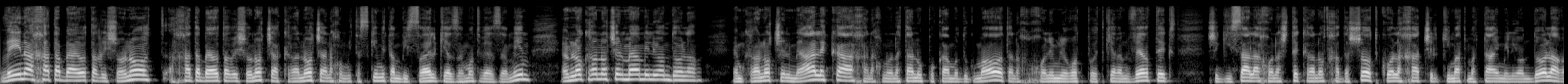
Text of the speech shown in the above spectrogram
והנה אחת הבעיות הראשונות אחת הבעיות הראשונות שהקרנות שאנחנו מתעסקים איתם בישראל כיזמות ויזמים הם לא קרנות של 100 מיליון דולר הם קרנות של מעל לכך אנחנו נתנו פה כמה דוגמאות אנחנו יכולים לראות פה את קרן ורטקס שגייסה לאחרונה שתי קרנות חדשות כל אחת של כמעט 200 מיליון דולר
